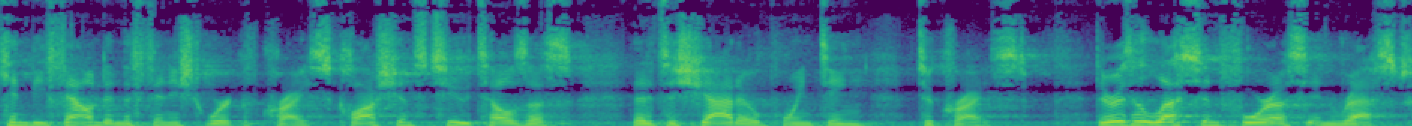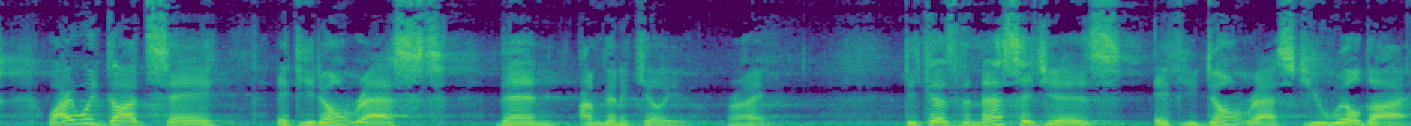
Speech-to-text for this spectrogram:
can be found in the finished work of Christ. Colossians 2 tells us that it's a shadow pointing to Christ. There is a lesson for us in rest. Why would God say, if you don't rest, then I'm going to kill you, right? Because the message is, if you don't rest, you will die,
